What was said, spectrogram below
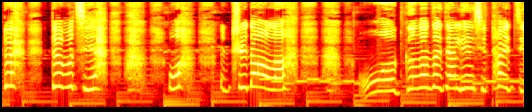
对，对不起，我知道了。我刚刚在家练习太久。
